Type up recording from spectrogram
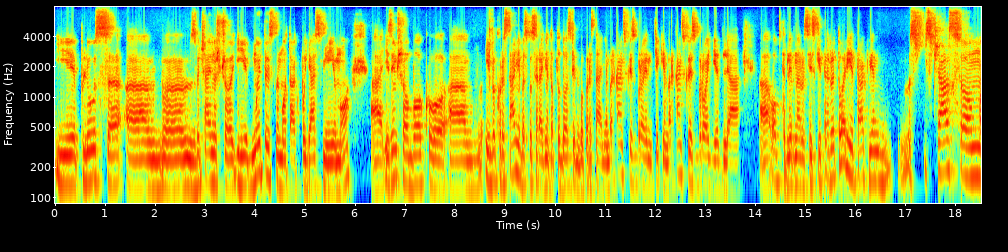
І плюс, а, звичайно, що і ми тиснемо так, пояснюємо. І з іншого боку, і використання безпосередньо, тобто досвід використання американської зброї, не тільки американської зброї для обстрілів на російській території, так він з, з часом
